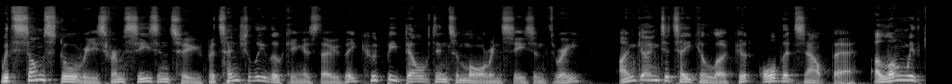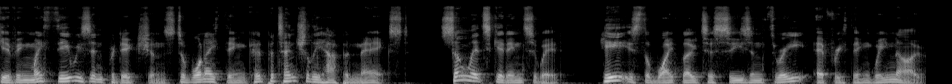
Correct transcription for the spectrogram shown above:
With some stories from season 2 potentially looking as though they could be delved into more in season 3, I'm going to take a look at all that's out there, along with giving my theories and predictions to what I think could potentially happen next. So let's get into it. Here is the White Lotus Season 3 Everything We Know.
